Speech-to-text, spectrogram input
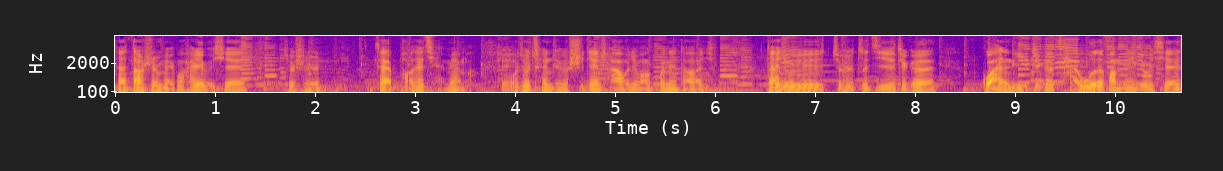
但当时美国还有一些就是在跑在前面嘛。我就趁这个时间差，我就往国内倒。但由于就是自己这个管理这个财务的方面有一些，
